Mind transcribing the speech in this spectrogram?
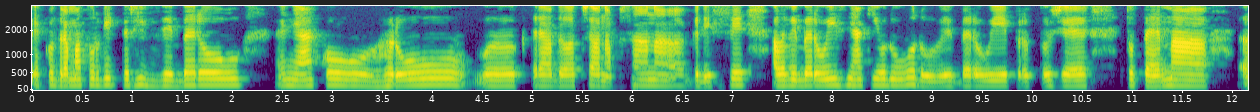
jako dramaturgy, kteří vyberou nějakou hru, eh, která byla třeba napsána kdysi, ale vyberou ji z nějakého důvodu. Vyberou ji, protože to téma eh,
